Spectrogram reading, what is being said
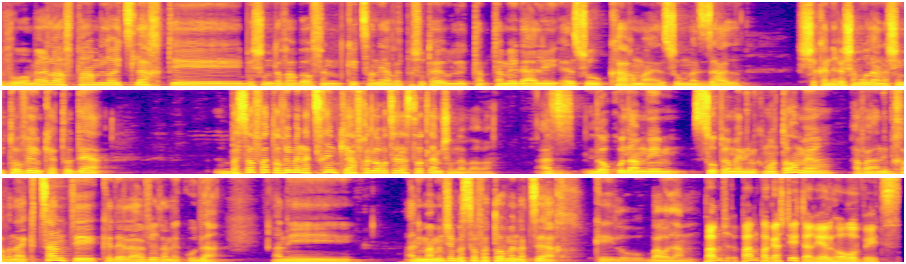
והוא אומר לו, אף פעם לא הצלחתי בשום דבר באופן קיצוני, אבל פשוט היו לי, תמיד היה לי איזשהו קרמה, איזשהו מזל, שכנראה שמעו לאנשים טובים, כי אתה יודע, בסוף הטובים מנצחים, כי אף אחד לא רוצה לעשות להם שום דבר רע. אז לא כולם נהיים סופרמנים כמו תומר, אבל אני בכוונה הקצנתי כדי להעביר את הנקודה. אני, אני מאמין שבסוף הטוב מנצח, כאילו, בעולם. פעם, פעם פגשתי את אריאל הורוביץ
